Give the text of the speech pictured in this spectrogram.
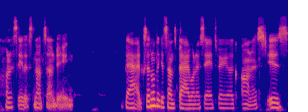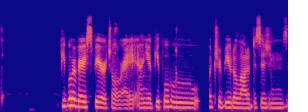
I want to say this not sounding bad because I don't think it sounds bad when I say it's very like honest. Is people who are very spiritual, right? And you have people who attribute a lot of decisions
